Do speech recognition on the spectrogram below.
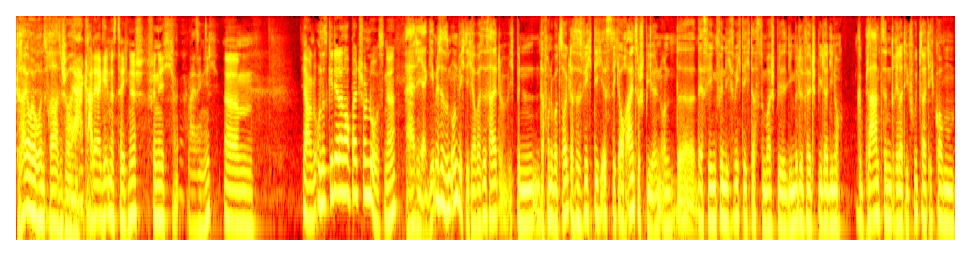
Drei Euro ins Phrasenschwein. ja, gerade ergebnistechnisch finde ich, weiß ich nicht. Ähm, ja, und es geht ja dann auch bald schon los, ne? Äh, Die Ergebnisse sind unwichtig, aber es ist halt, ich bin davon überzeugt, dass es wichtig ist, sich auch einzuspielen. Und äh, deswegen finde ich es wichtig, dass zum Beispiel die Mittelfeldspieler, die noch geplant sind, relativ frühzeitig kommen,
